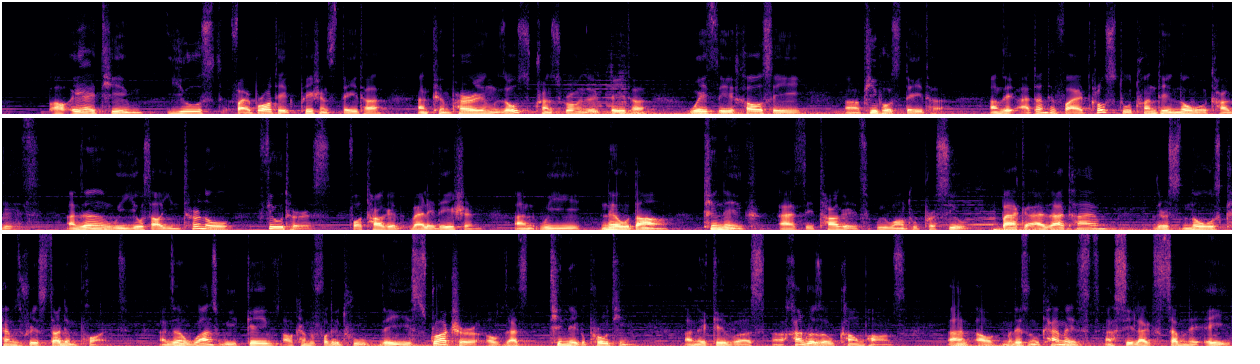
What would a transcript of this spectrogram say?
Our AI team used fibrotic patients' data and comparing those transcriptomic data with the healthy uh, people's data. And they identified close to 20 novel targets. And then we use our internal filters for target validation, and we nail down TNIK as the targets we want to pursue. Back at that time, there's no chemistry starting point. And then once we gave our Chem42 the structure of that TNIK protein, and it gave us uh, hundreds of compounds, and our medicinal chemists uh, select 78,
